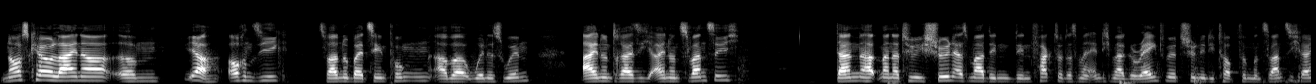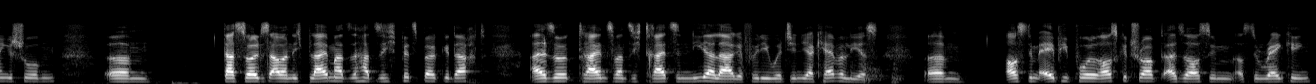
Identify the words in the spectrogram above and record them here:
North Carolina, ähm, ja, auch ein Sieg. Zwar nur bei 10 Punkten, aber Win is Win. 31-21. Dann hat man natürlich schön erstmal den, den Faktor, dass man endlich mal gerankt wird, schön in die Top 25 reingeschoben. Ähm, das sollte es aber nicht bleiben, hat, hat sich Pittsburgh gedacht. Also 23-13 Niederlage für die Virginia Cavaliers. Ähm, aus dem AP-Poll rausgetroppt, also aus dem, aus dem Ranking.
